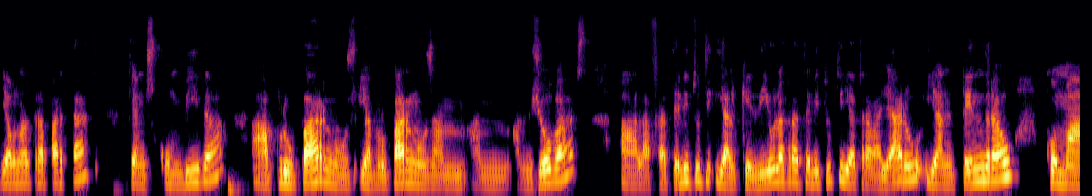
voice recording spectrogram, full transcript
hi ha un altre apartat que ens convida a apropar-nos i apropar-nos amb, amb, amb joves a la Fratelli Tutti i al que diu la Fratelli Tutti i a treballar-ho i a entendre-ho com a,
